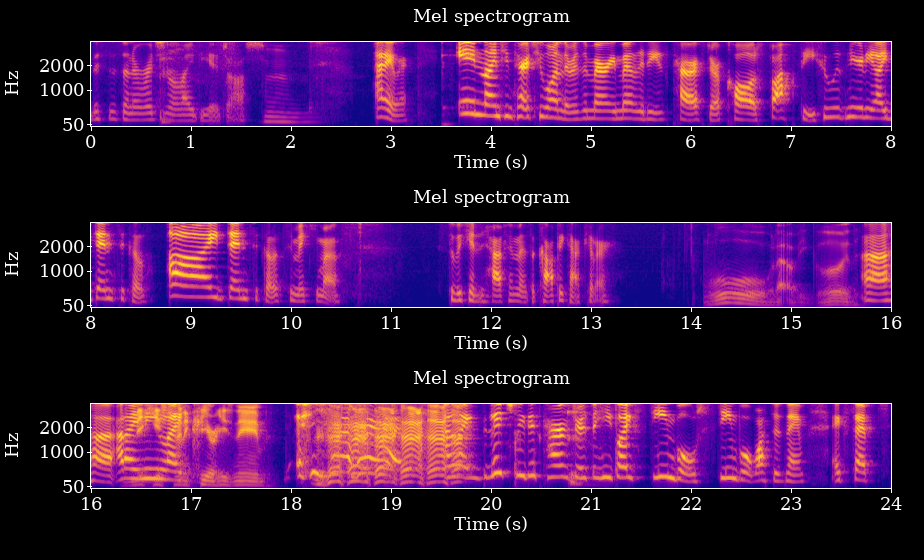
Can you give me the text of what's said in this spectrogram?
This is an original idea, Josh. Anyway, in 1931, there was a Merrie Melodies character called Foxy who was nearly identical, identical to Mickey Mouse. So we could have him as a copycat killer. Ooh, that would be good. Uh huh. And I Mickey's mean, trying like, to clear his name. yeah. and like literally this character is he's like Steamboat, Steamboat, what's his name? Except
